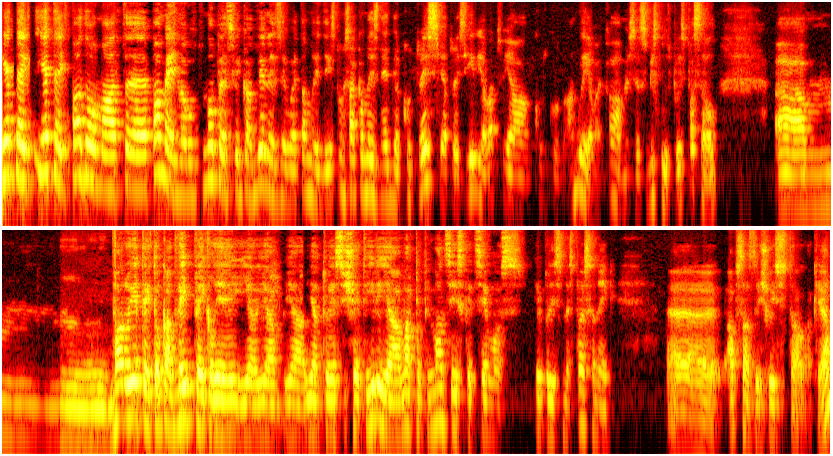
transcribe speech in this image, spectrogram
ieteikt, ieteikt padomāt, uh, pamēģināt, varbūt nopērst kādu vienreizi vai tam līdzīgs. Nu, sākam, nezinu, Edgar, kur tu esi, ja tu esi Īrijā, Latvijā, kur, kur Anglijā vai kā, mēs esam pa visu pasauli. Um, varu ieteikt to kādu veikli, ja, ja, ja, ja tu esi šeit īrijā, var pat pie manis ieskats ciemos, iepazīsimies personīgi, apstāstīšu visu tālāk, ja?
